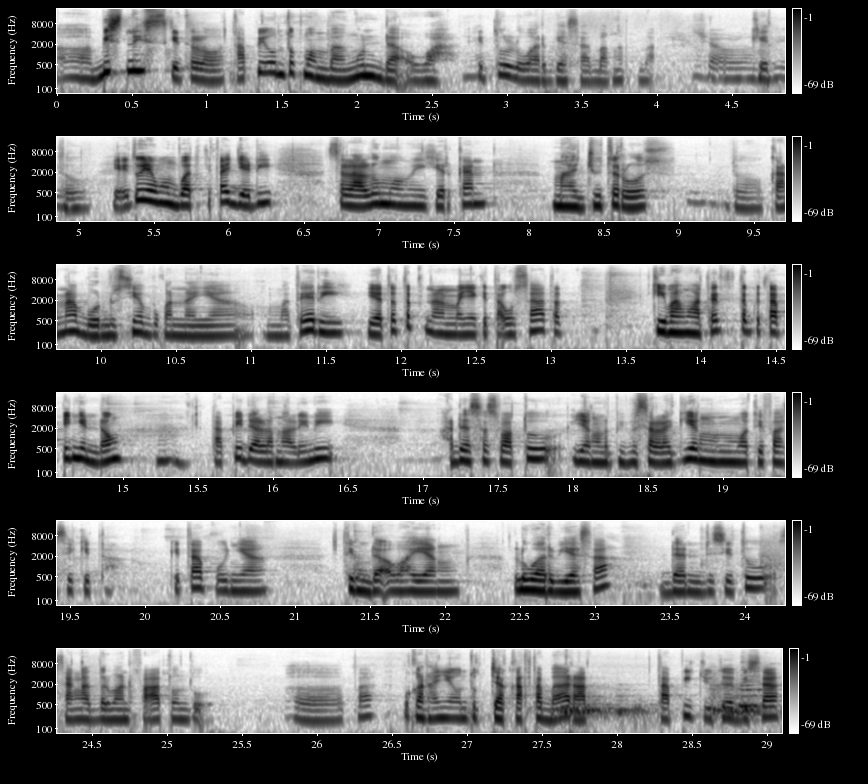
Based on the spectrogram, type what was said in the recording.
uh, bisnis gitu loh tapi untuk membangun dakwah itu luar biasa banget mbak Allah, gitu iya. ya itu yang membuat kita jadi selalu memikirkan maju terus gitu. karena bonusnya bukan hanya materi ya tetap namanya kita usaha tet kimah materi tetap kita pingin dong hmm. tapi dalam hal ini ada sesuatu yang lebih besar lagi yang memotivasi kita kita punya tim dakwah yang luar biasa dan di situ sangat bermanfaat untuk uh, apa bukan hanya untuk Jakarta Barat tapi juga bisa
